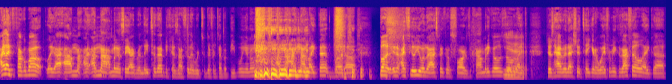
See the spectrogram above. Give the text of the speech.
I like to talk about like I, I'm not I, I'm not I'm not gonna say I relate to that because I feel like we're two different type of people, you know. I'm, not, I'm not like that, but uh, but and I feel you on the aspect as far as the comedy goes, though. Yeah. Like just having that shit taken away from me because I felt like uh,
